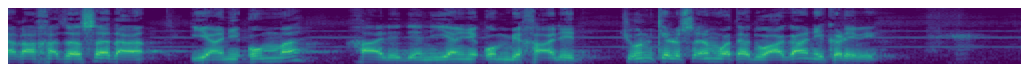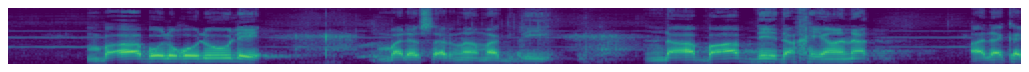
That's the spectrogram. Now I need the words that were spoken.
دغه ښځه څه ده یعنی ام خالدین یعنی ام خالد چونکې رسول ورته دعاګانې کړې وې باب الغلول بل سرنامه ږدي دا باب دی د خیانت هلکه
